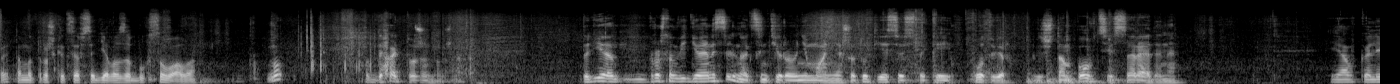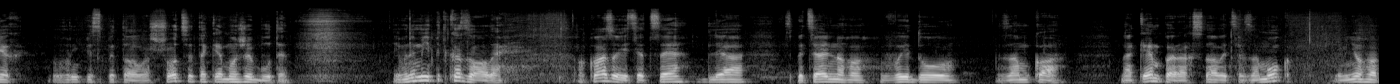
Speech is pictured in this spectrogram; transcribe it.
поэтому трошки це все діло забуксувало. Ну, віддихати теж нужно. Тоді я в прошлому відео я не сильно акцентував увагу, що тут є ось такий отвір від штамповці зсередини. Я в колег в групі спитав, а що це таке може бути. І вони мені підказали. Оказується, це для спеціального виду замка. На кемперах ставиться замок, і в нього,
